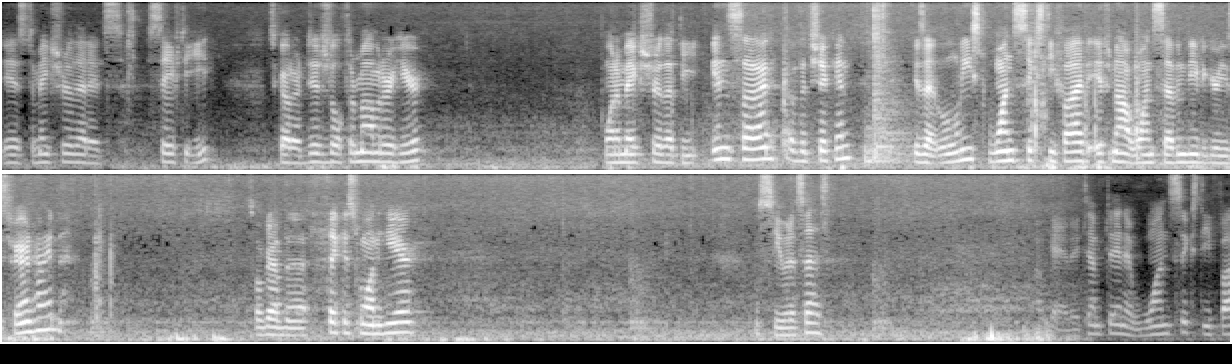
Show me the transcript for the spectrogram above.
is to make sure that it's safe to eat. It's got our digital thermometer here. Want to make sure that the inside of the chicken is at least 165, if not 170 degrees Fahrenheit. So I'll grab the thickest one here. We'll see what it says. Okay, they temped in at 165.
